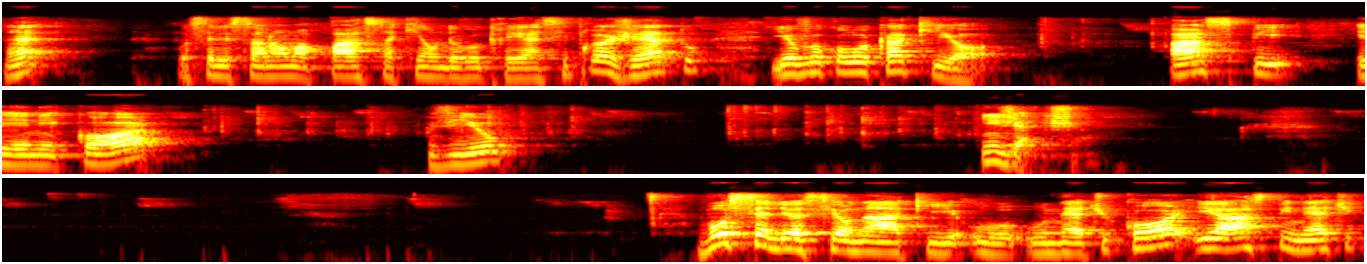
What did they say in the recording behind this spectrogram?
Né? Vou selecionar uma pasta aqui onde eu vou criar esse projeto e eu vou colocar aqui, ó, ASP ncore view injection. Vou selecionar aqui o, o NetCore e a ASP.NET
